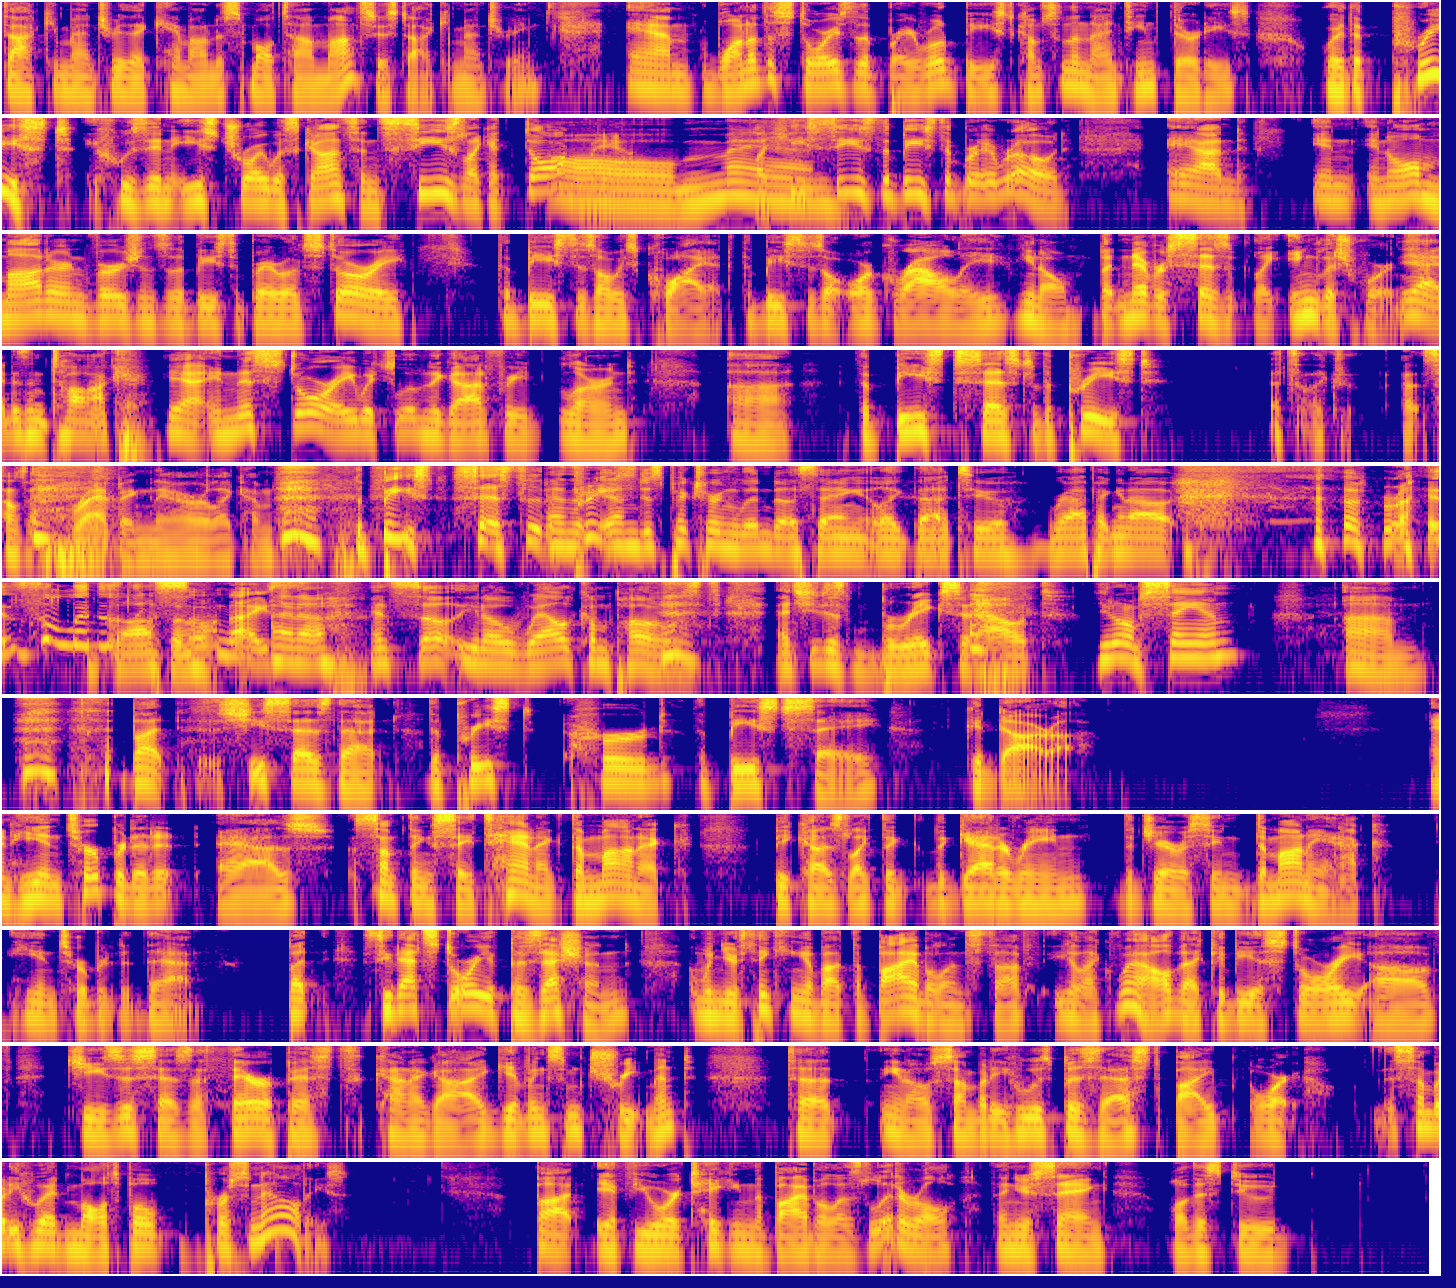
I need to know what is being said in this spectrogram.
documentary that came out, a Small Town Monsters documentary. And one of the stories of the Bray Road Beast comes from the 1930s, where the priest who's in East Troy, Wisconsin, sees like a dog oh, man. Oh, Like he sees the Beast of Bray Road. And in, in all modern versions of the Beast of Bray Road story, the beast is always quiet. The beast is or growly, you know, but never says like English words. Yeah, it doesn't talk. Yeah, in this story, which Linda Godfrey learned, uh, the beast says to the priest, "That's like that sounds like rapping there. Like I'm the beast says to the And priest, I'm just picturing Linda saying it like that too, rapping it out. right? So Linda's like so nice, I know. and so you know well composed, and she just breaks it out. You know what I'm saying? Um, but she says that the priest heard the beast say Gadara. And he interpreted it as something satanic, demonic, because like the, the Gadarene, the Gerasene, demoniac. He interpreted that. But see, that story of possession, when you're thinking about the Bible and stuff, you're like, well, that could be a story of Jesus as a therapist kind of guy giving some treatment to, you know, somebody who is possessed by, or somebody who had multiple personalities. But if you are taking the Bible as literal, then you're saying, well, this dude,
